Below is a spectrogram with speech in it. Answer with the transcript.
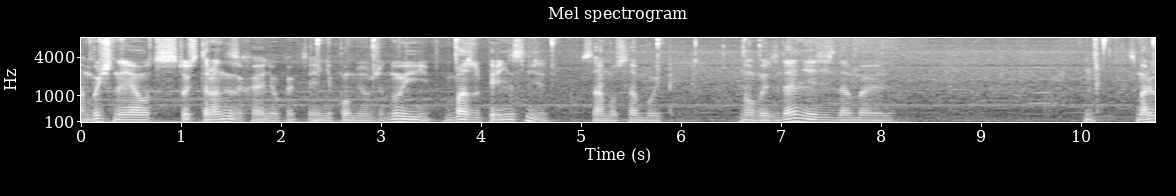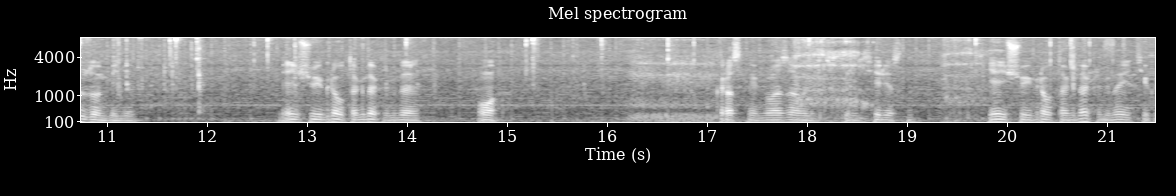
Обычно я вот с той стороны заходил как-то, я не помню уже. Ну и базу перенесли само собой. Новые здания здесь добавили. Хм, смотрю, зомби нет. Я еще играл тогда, когда... О! Красные глаза у них теперь интересно. Я еще играл тогда, когда этих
